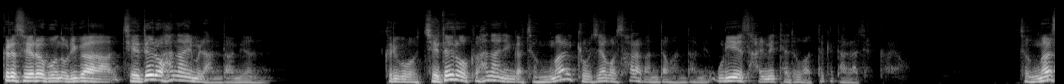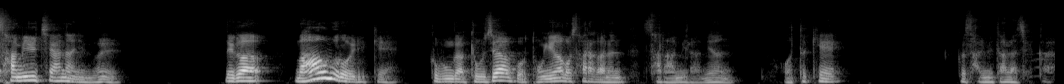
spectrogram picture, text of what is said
그래서 여러분, 우리가 제대로 하나님을 안다면, 그리고 제대로 그 하나님과 정말 교제하고 살아간다고 한다면, 우리의 삶의 태도가 어떻게 달라질까요? 정말 삼위일체 하나님을 내가 마음으로 이렇게 그분과 교제하고 동행하고 살아가는 사람이라면, 어떻게 그 삶이 달라질까요?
